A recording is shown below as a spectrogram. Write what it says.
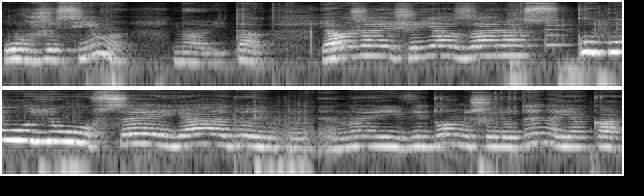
О, вже сім навіть. Так. Я вважаю, що я зараз купую все. Я найвідоміша людина, яка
